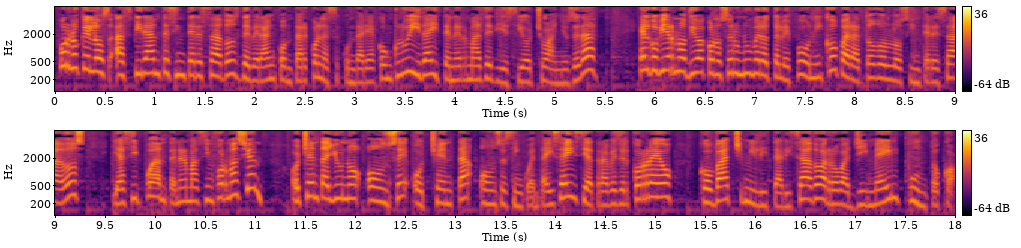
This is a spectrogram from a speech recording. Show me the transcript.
por lo que los aspirantes interesados deberán contar con la secundaria concluida y tener más de 18 años de edad. El gobierno dio a conocer un número telefónico para todos los interesados y así puedan tener más información. 81 11 80 11 56 y a través del correo covachmilitarizado.gmail.com.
